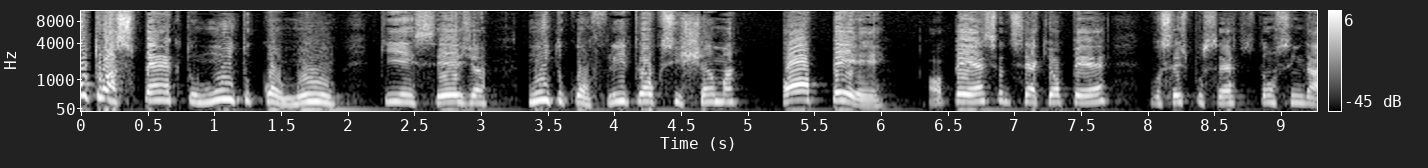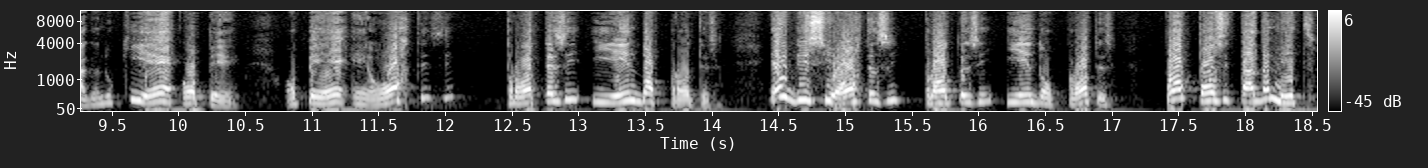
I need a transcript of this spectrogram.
Outro aspecto muito comum que seja muito conflito é o que se chama OPE. OPE, se eu disser aqui OPE, vocês, por certo, estão se indagando o que é OPE. OPE é órtese, prótese e endoprótese. Eu disse órtese, prótese e endoprótese propositadamente.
